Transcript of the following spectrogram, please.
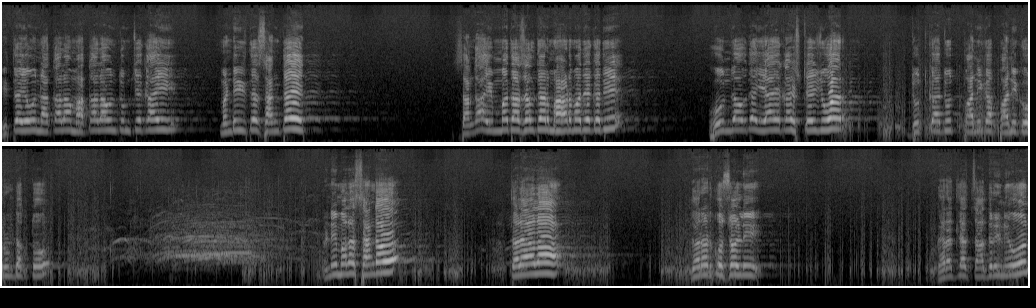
इथं येऊन नाकाला माका लावून तुमचे काही मंडळी इथं सांगतायत. सांगा हिंमत असेल तर महाडमध्ये कधी? होऊन जाऊ द्या या एका स्टेजवर. दूध का दूध पाणी का पाणी करून टाकतो. म्हणजे मला सांगावं हो, तळ्याला दरड कोसळली. घरातल्या चादरी नेऊन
